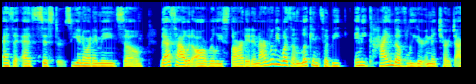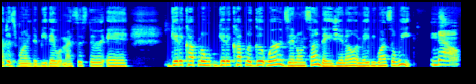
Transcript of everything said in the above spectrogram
as a, as sisters. You know what I mean? So that's how it all really started. And I really wasn't looking to be any kind of leader in the church. I just wanted to be there with my sister and get a couple of get a couple of good words in on Sundays, you know, and maybe once a week. Now,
